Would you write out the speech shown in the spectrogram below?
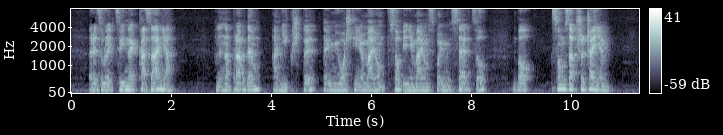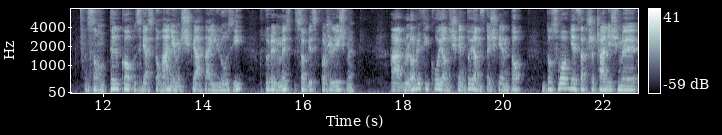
rezulekcyjne kazania, ale naprawdę ani krzty tej miłości nie mają w sobie, nie mają w swoim sercu, bo są zaprzeczeniem, są tylko zwiastowaniem świata iluzji, który my sobie stworzyliśmy. A gloryfikując, świętując to święto, dosłownie zaprzeczaliśmy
